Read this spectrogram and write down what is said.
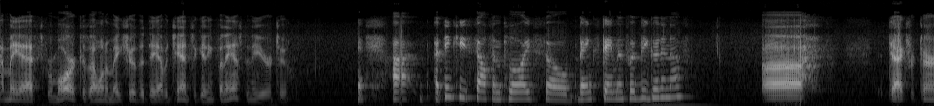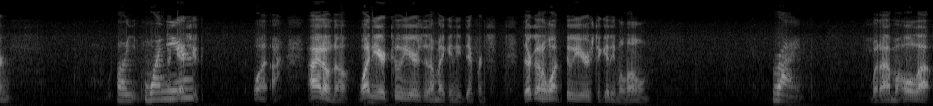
I may ask for more because I want to make sure that they have a chance of getting financed in a year or two. Uh, I think he's self-employed, so bank statements would be good enough. Uh, tax return Oh, one I year. guess you one, I don't know. One year, two years, it don't make any difference. They're going to want two years to get him a loan, Right. but I'm a whole lot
